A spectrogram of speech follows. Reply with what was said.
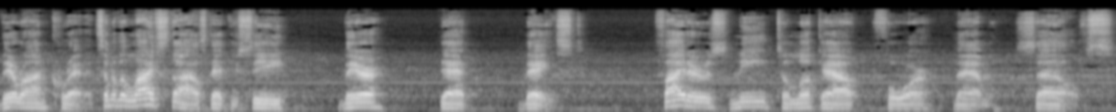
they're on credit. Some of the lifestyles that you see, they're debt based. Fighters need to look out for themselves,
